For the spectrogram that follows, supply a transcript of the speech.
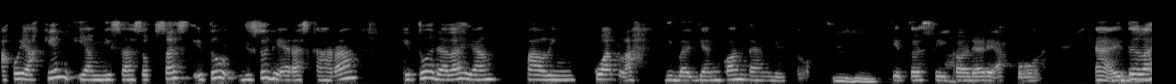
aku yakin yang bisa sukses itu justru di era sekarang itu adalah yang paling kuat lah di bagian konten gitu. Mm-hmm. Gitu sih kalau dari aku. Nah, itulah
